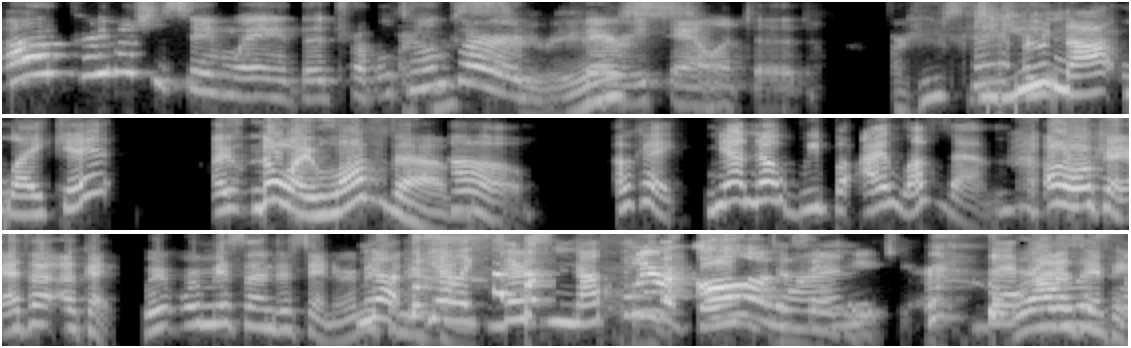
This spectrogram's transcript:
Uh, pretty much the same way. The treble tones are serious? very talented. Are you? Do serious? you not like it? I, no, I love them. Oh. Okay. Yeah. No. We. bo- I love them. Oh, okay. I thought okay. We're, we're misunderstanding. We're No. misunderstanding. Yeah. Like there's nothing We're that all on they've the same done page here. We're on I the same was page.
